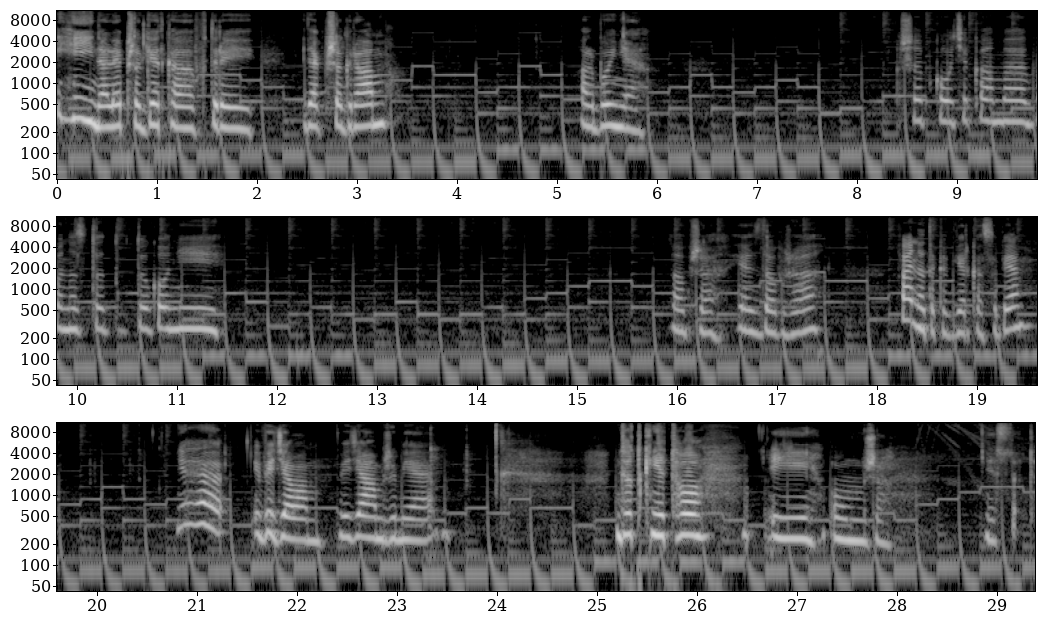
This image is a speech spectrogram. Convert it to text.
I najlepsza gierka, w której i tak przegram. Albo i nie. Szybko uciekamy, bo nas do, dogoni. Dobrze, jest dobrze. Fajna taka gierka sobie. Nie, wiedziałam, wiedziałam, że mnie dotknie to i umrze. Niestety.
